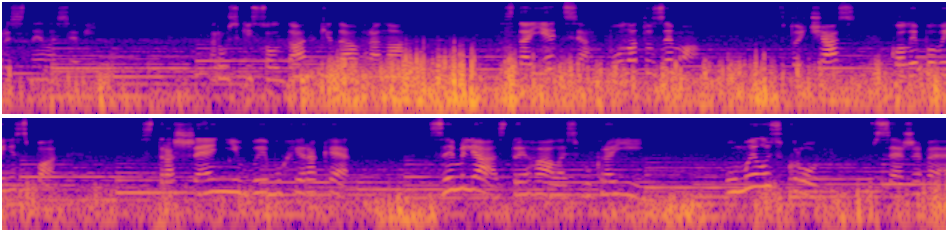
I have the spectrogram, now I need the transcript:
приснилася війна. Руський солдат кидав гранату. Здається, була то зима, в той час, коли повинні спати. Страшенні вибухи ракет. Земля здригалась в Україні. Умилось кров'ю все живе,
